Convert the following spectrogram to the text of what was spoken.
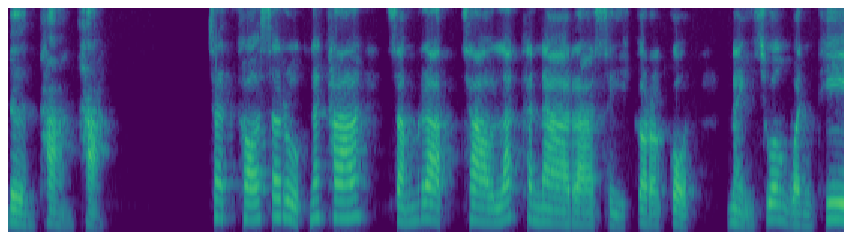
เดินทางค่ะฉัดขอสรุปนะคะสำหรับชาวลัคนาราศีกรกฎในช่วงวันที่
